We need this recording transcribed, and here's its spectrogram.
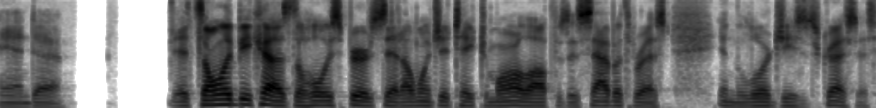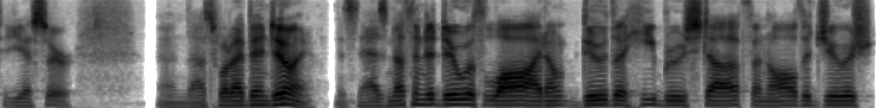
and uh, it's only because the Holy Spirit said, "I want you to take tomorrow off as a Sabbath rest in the Lord Jesus Christ." I said, "Yes, sir." And that's what I've been doing. It has nothing to do with law. I don't do the Hebrew stuff and all the Jewish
